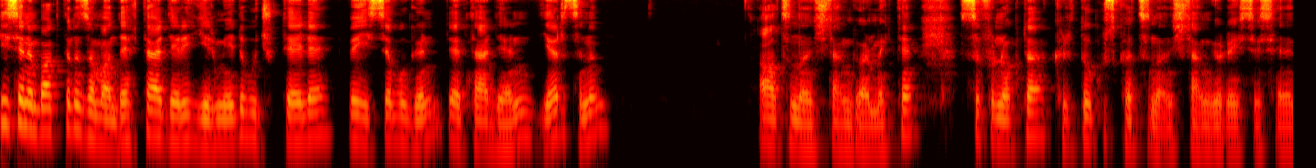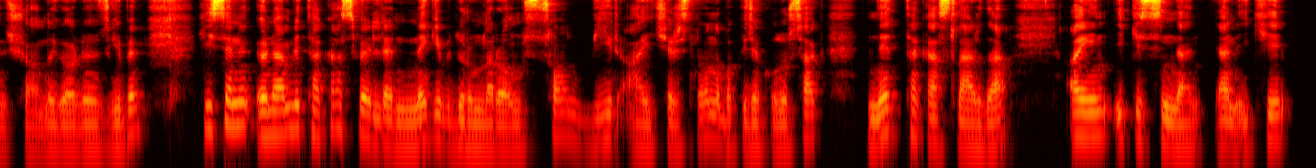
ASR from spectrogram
Hissenin baktığınız zaman defter değeri 27,5 TL ve hisse bugün defter değerinin yarısının altından işlem görmekte. 0.49 katından işlem görüyor hisse senedi şu anda gördüğünüz gibi. Hissenin önemli takas verilerinin ne gibi durumlar olmuş son bir ay içerisinde ona bakacak olursak net takaslarda ayın ikisinden yani 2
